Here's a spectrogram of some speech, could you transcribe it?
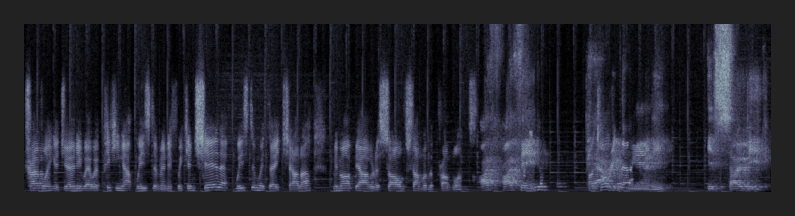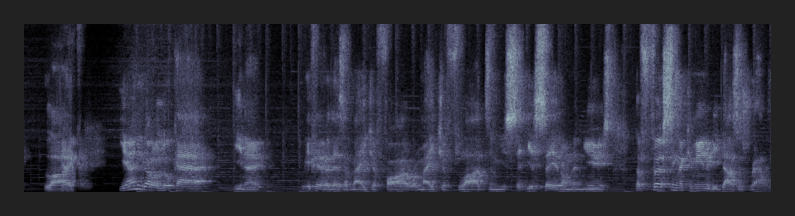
travelling a journey where we're picking up wisdom. And if we can share that wisdom with each other, we might be able to solve some of the problems. I, I think I talk about community is so big. Like yeah. you only got to look at, you know, if ever there's a major fire or major floods and you see, you see it on the news the first thing the community does is rally.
